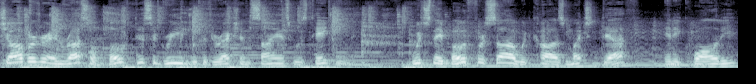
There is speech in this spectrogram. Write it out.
Schauberger and Russell both disagreed with the direction science was taking, which they both foresaw would cause much death, inequality,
